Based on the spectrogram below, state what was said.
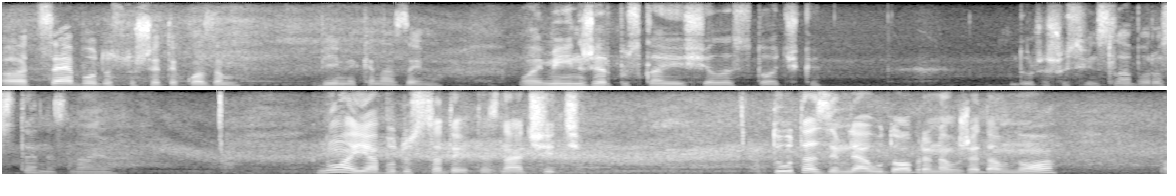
Е, це буду сушити козам віники на зиму. Ой, мій інжир пускає ще листочки. Дуже щось він слабо росте, не знаю. Ну, а я буду садити. Значить, тут земля удобрена вже давно. Е,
